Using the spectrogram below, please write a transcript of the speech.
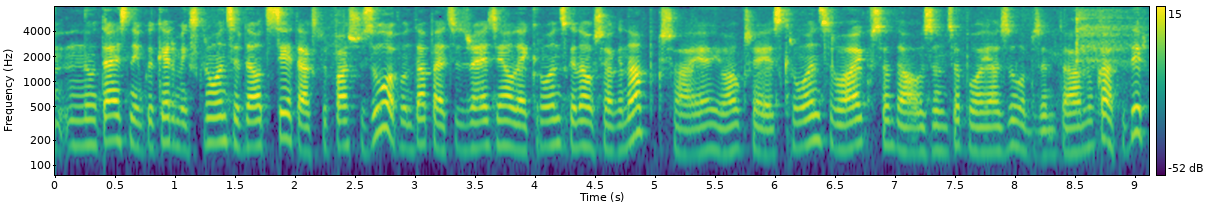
nu, taisnība, ka keramikas kronis ir daudz cietāks par pašu zobu, un tāpēc uzreiz jāliek kronis gan augšā, gan apakšā, ja, jo augšējais kronis ar laiku sadauza un sabojā zobu zem tā. Nu, kā tad ir?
